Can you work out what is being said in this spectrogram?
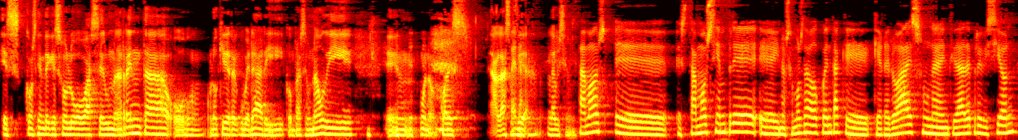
es consciente que eso luego va a ser una renta o, lo quiere recuperar y comprarse un Audi. bueno, ¿cuál es a la sociedad la visión? Estamos, eh, estamos siempre eh, y nos hemos dado cuenta que, que Geroa es una entidad de previsión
